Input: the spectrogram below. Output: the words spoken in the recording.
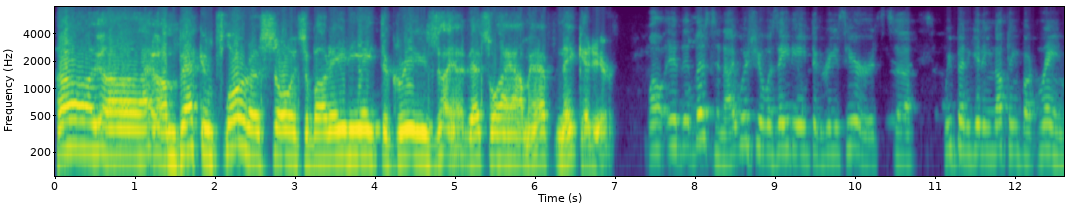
Uh, uh, I'm back in Florida, so it's about 88 degrees. I, that's why I'm half naked here. Well, it, it, listen, I wish it was 88 degrees here. It's uh, we've been getting nothing but rain.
